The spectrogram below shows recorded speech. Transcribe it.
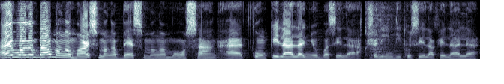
Hi, welcome back mga Mars, mga best, mga mosang. At kung kilala nyo ba sila, actually hindi ko sila kilala.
